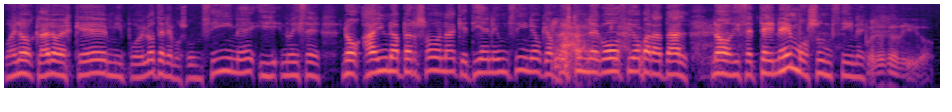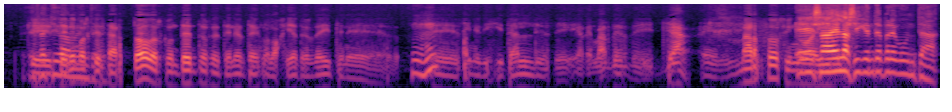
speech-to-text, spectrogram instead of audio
bueno, claro, es que en mi pueblo tenemos un cine y no dice, no, hay una persona que tiene un cine o que ha puesto un negocio para tal. No, dice, tenemos un cine. Por eso digo. Que tenemos que estar todos contentos de tener tecnología 3D y tener eh, cine digital desde, además desde ya, en marzo. Si Esa es la siguiente pregunta.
